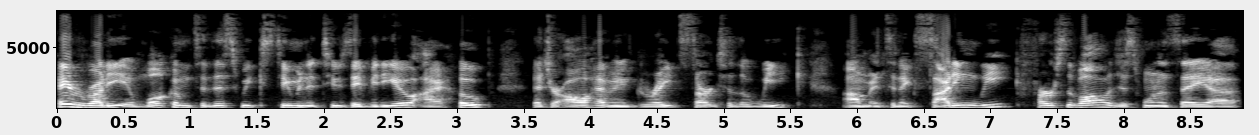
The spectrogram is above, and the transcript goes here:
Hey everybody and welcome to this week's 2 Minute Tuesday video. I hope that you're all having a great start to the week. Um, it's an exciting week. First of all, I just want to say uh,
